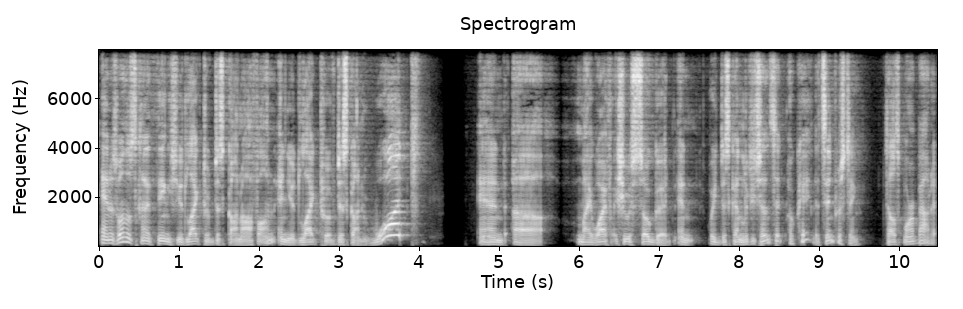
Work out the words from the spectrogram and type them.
And it was one of those kind of things you'd like to have just gone off on and you'd like to have just gone, what? And uh, my wife, she was so good. And we just kind of looked at each other and said, okay, that's interesting. Tell us more about it.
